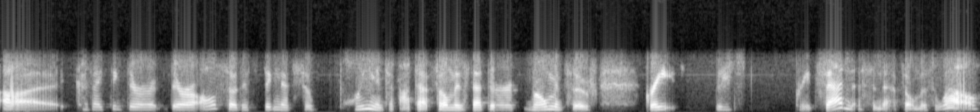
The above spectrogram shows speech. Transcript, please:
because uh, I think there are, there are also this thing that's so poignant about that film is that there are moments of great there's great sadness in that film as well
